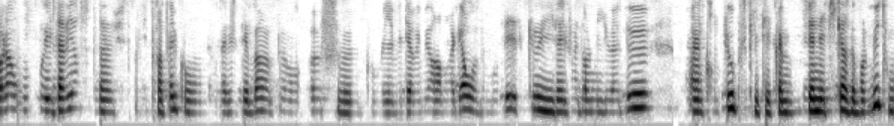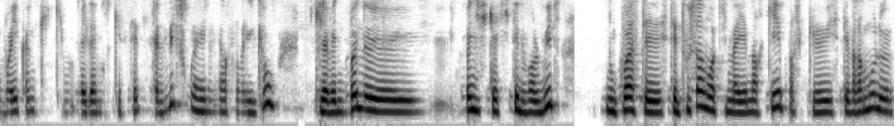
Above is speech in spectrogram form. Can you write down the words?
voilà, on, et d'ailleurs, je ne sais tu te rappelles qu'on avait débat un peu en off, euh, quand il y avait des rumeurs à Braga, on se demandait est-ce qu'il allait jouer dans le milieu à deux, un crampio, parce qu'il était quand même bien efficace devant le but. On voyait quand même qu'il avait marqué 7, 7 buts, je crois, l'année dernière qu'il avait une bonne, euh, une bonne efficacité devant le but. Donc voilà, c'était tout ça, moi, qui m'avait marqué, parce que c'était vraiment le,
